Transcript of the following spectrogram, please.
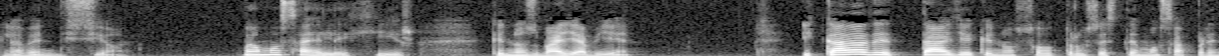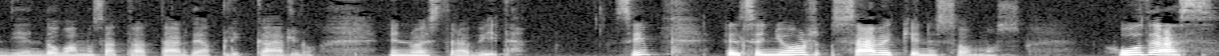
la bendición. Vamos a elegir que nos vaya bien. Y cada detalle que nosotros estemos aprendiendo, vamos a tratar de aplicarlo en nuestra vida. ¿sí? El Señor sabe quiénes somos. Judas,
